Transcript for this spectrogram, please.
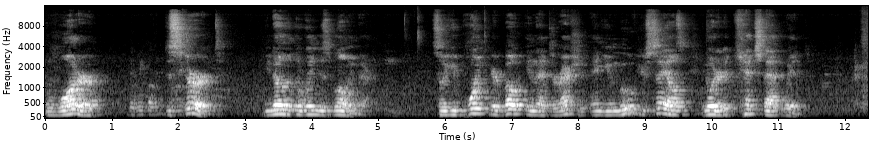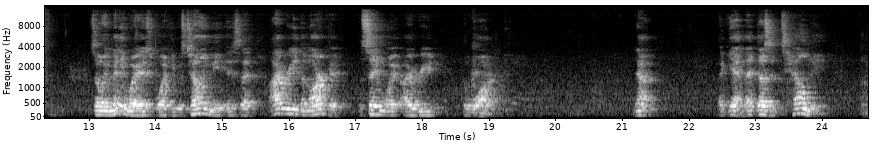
the water disturbed, you know that the wind is blowing there. So you point your boat in that direction, and you move your sails in order to catch that wind. So in many ways, what he was telling me is that I read the market the same way I read the water. Now, again, that doesn't tell me uh,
